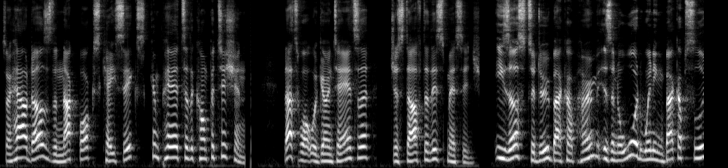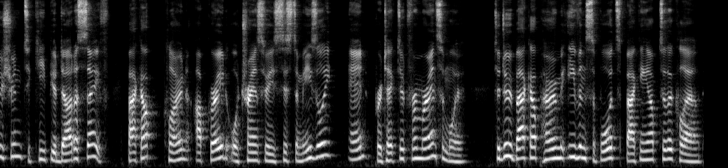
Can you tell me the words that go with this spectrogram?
So how does the NucBox K6 compare to the competition? That's what we're going to answer just after this message. EaseUS Todo Backup Home is an award-winning backup solution to keep your data safe. Backup, clone, upgrade, or transfer your system easily, and protect it from ransomware. Todo Backup Home even supports backing up to the cloud.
